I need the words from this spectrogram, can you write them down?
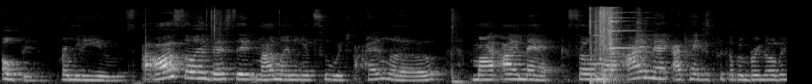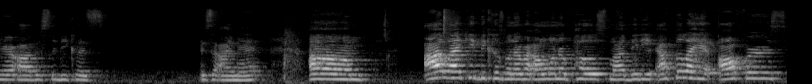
open for me to use. I also invested my money into, which I love, my iMac. So my iMac, I can't just pick up and bring over here, obviously, because it's an iMac. Um, I like it because whenever I want to post my video, I feel like it offers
